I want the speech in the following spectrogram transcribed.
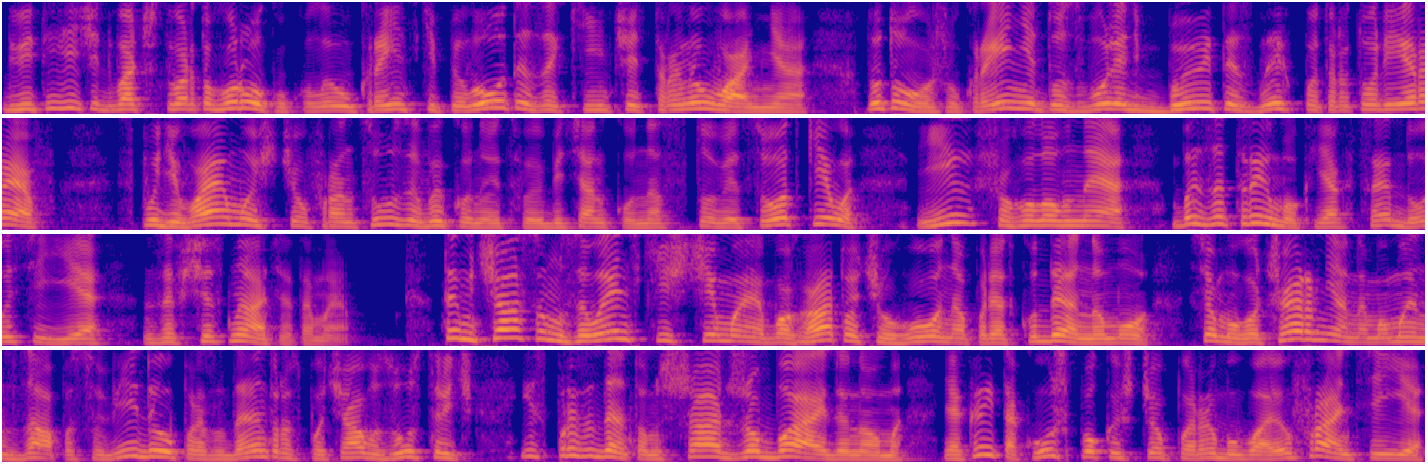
2024 року, коли українські пілоти закінчать тренування. До того ж, Україні дозволять бити з них по території РФ. Сподіваємось, що французи виконують свою обіцянку на 100% і, що головне, без затримок, як це досі є з F-16. Тим часом Зеленський ще має багато чого на порядку денному. 7 червня, на момент запису відео, президент розпочав зустріч із президентом США Джо Байденом, який також поки що перебуває у Франції.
